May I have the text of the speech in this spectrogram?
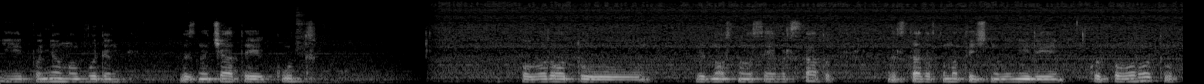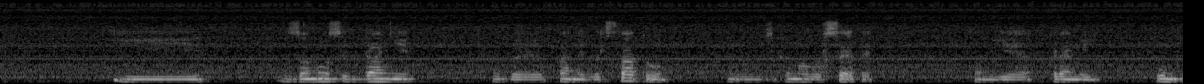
і по ньому будемо визначати кут повороту відносно осей верстату. Верстат автоматично вимірює кут повороту і заносить дані в пам'ять верстату, зокрема в офсети. Там є окремий пункт,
